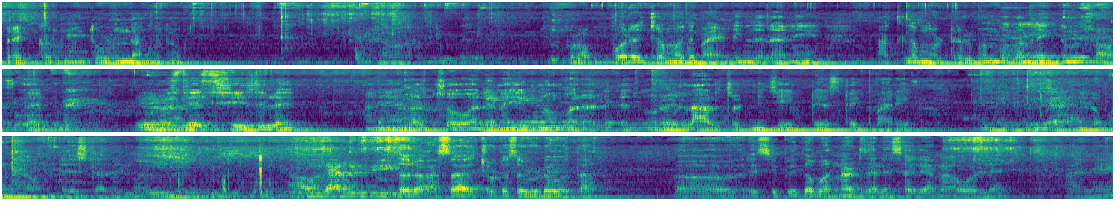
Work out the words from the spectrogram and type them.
ब्रेक करून तोडून दाखवतो. प्रॉपर याच्यामध्ये बाइंडिंग झालं आणि आतलं मटेरियल पण बघा ना एकदम सॉफ्ट आहे. व्यवस्थित शिजलं आहे आणि याला चव आले ना एक नंबर आले. त्याचबरोबर लाल चटणीची एक टेस्ट एक भारी. आणि चटणीला पण खाऊन टेस्ट आली. तर असा छोटासा व्हिडिओ होता. रेसिपी तर भन्नाट झाली सगळ्यांना आवडले आणि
